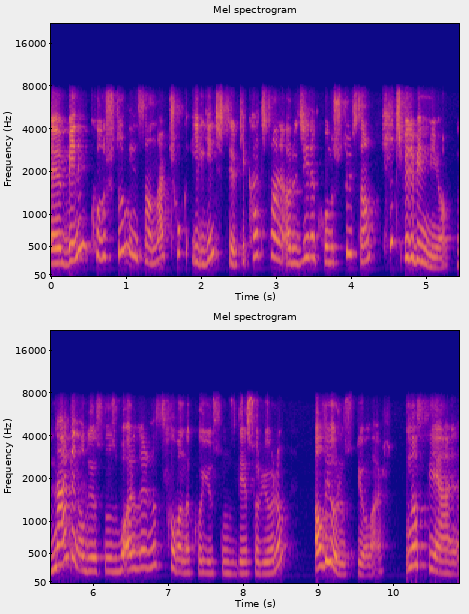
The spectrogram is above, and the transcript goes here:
Ee, benim konuştuğum insanlar çok ilginçtir ki kaç tane arıcıyla konuştuysam hiçbiri bilmiyor. Nereden alıyorsunuz bu arıları nasıl kovana koyuyorsunuz diye soruyorum. Alıyoruz diyorlar. Nasıl yani?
